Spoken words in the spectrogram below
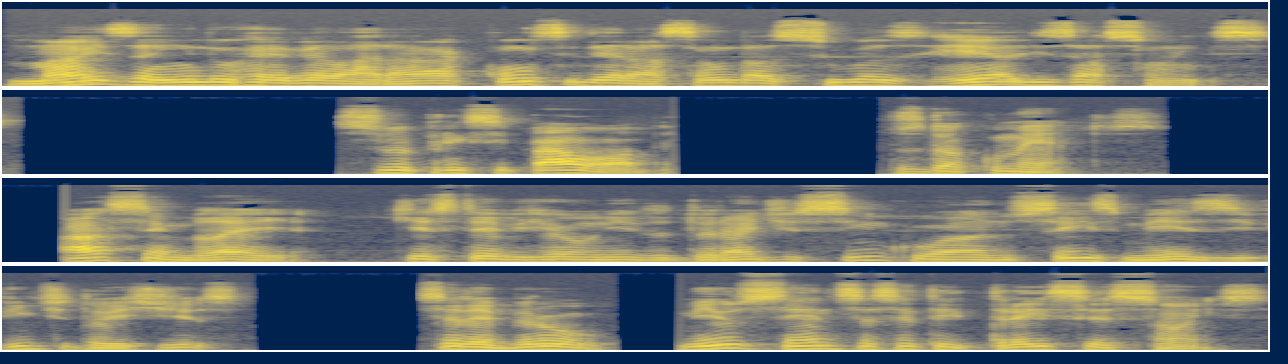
mais ainda o revelará a consideração das suas realizações. Sua principal obra: Os Documentos. A Assembleia, que esteve reunida durante cinco anos, seis meses e vinte e dois dias, celebrou 1.163 sessões,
